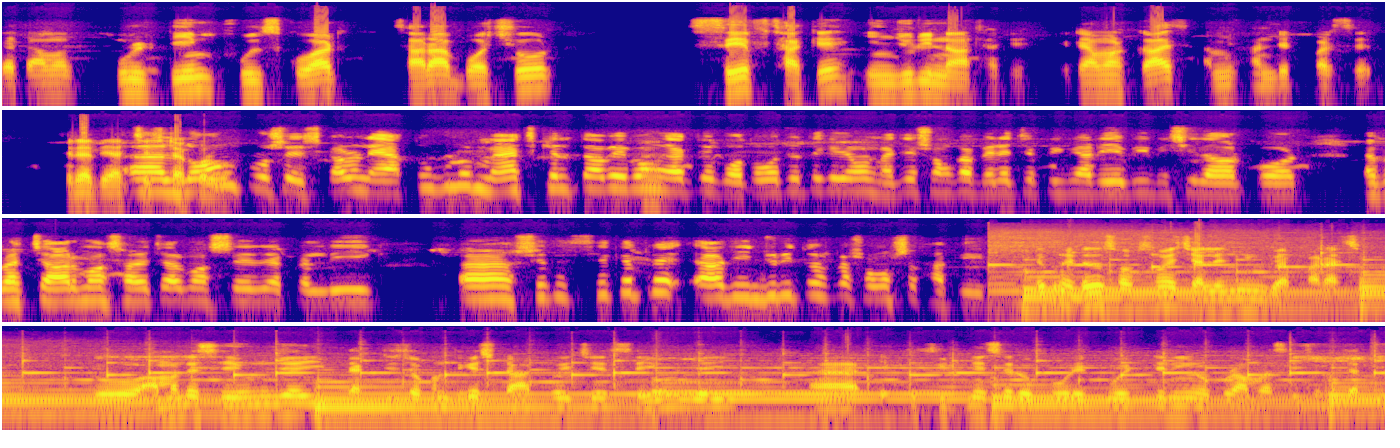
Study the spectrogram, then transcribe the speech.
যাতে আমার ফুল টিম ফুল স্কোয়াড সারা বছর সেফ থাকে ইনজুরি না থাকে। এটা আমার কাজ আমি হান্ড্রেড পার্সেন্ট সেটা দেওয়ার চেষ্টা লং প্রসেস কারণ এতগুলো ম্যাচ খেলতে হবে এবং হ্যাঁ। আজকে গত বছর থেকে যেমন ম্যাচের সংখ্যা বেড়েছে প্রিমিয়ার এবি মিশিয়ে দেওয়ার পর তারপর চার মাস সাড়ে চার মাসের একটা লিগ সেক্ষেত্রে আজ ইনজুরি তো একটা সমস্যা থাকেই। দেখুন এটা তো সবসময় চ্যালেঞ্জিং ব্যাপার আছে। তো আমাদের সেই অনুযায়ী প্র্যাকটিস যখন থেকে স্টার্ট হয়েছে সেই অনুযায়ী একটু ফিটনেসের ওপর একটু ওয়েট ট্রেনিং ওপর আমরা সেই জন্য যাতে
